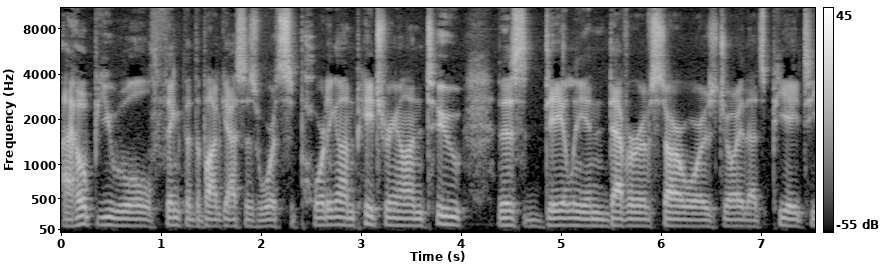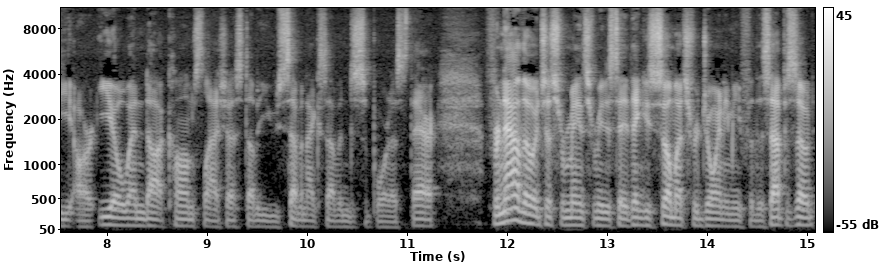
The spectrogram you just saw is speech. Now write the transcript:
I hope you will think that the podcast is worth supporting on Patreon to this daily endeavor of Star Wars joy. That's P-A-T-R-E-O-N dot com slash SW7X7 to support us there. For now, though, it just remains for me to say thank you so much for joining me for this episode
